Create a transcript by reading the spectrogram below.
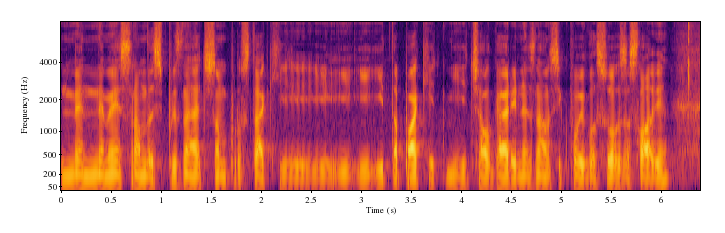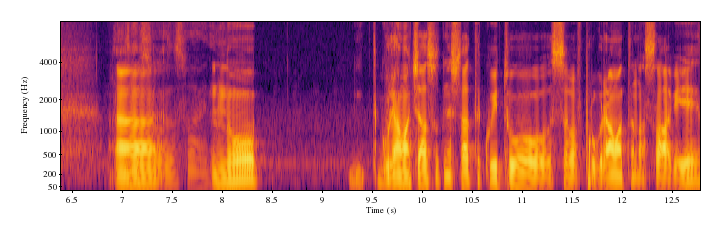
мен не ме е срам да си призная, че съм простак и, и, и, и, тапак и, и чалгари, не знам си какво и гласувах за Слави. А, за Слави, да. но голяма част от нещата, които са в програмата на Слави,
